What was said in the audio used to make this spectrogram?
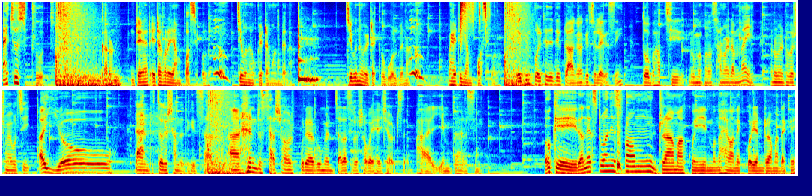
আই চুজ ট্রুথ কারণ ডেয়ার এটা করা ইম্পসিবল জীবনে ওকে এটা মানবে না। জীবনেও এটা কেউ বলবে না। ভাই এটা ইম্পসিবল একদিন পরীক্ষা দিতে একটু আগে আগে চলে গেছি। তো ভাবছি রুমে কোনো স্যার ম্যাডাম নাই রুমে ঢোকার সময় বলছি, আইয়ো! অ্যান্ড চোখের সামনে দেখি স্যার অ্যান্ড স্যার সহ পুরো রুমের যারা ছিল সবাই হেসে উঠছে, ভাই embarrassing okay the next one is from drama queen মনে হয় অনেক কোরিয়ান ড্রামা দেখে।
